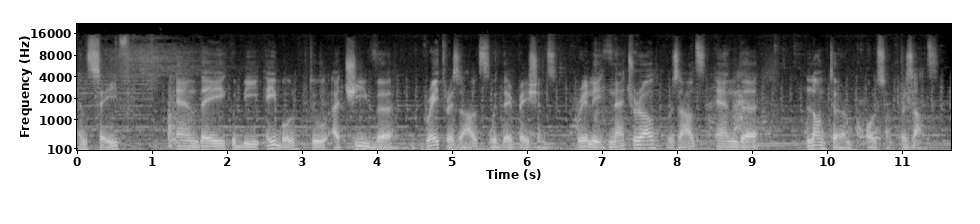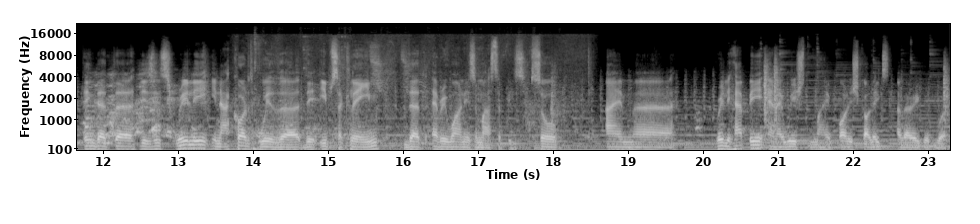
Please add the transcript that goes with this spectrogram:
and safe, and they could be able to achieve uh, great results with their patients. Really natural results and uh, long-term also results. I think that uh, this is really in accord with uh, the IPSA claim that everyone is a masterpiece. So I'm uh, really happy and I wish my Polish colleagues a very good work.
